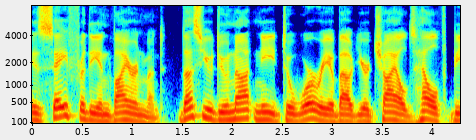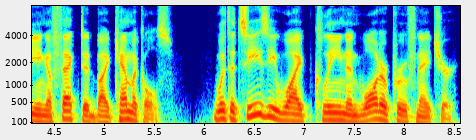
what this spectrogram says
is safe for the environment, thus you do not need to worry about your child's health being affected by chemicals. With its easy wipe clean and waterproof nature,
